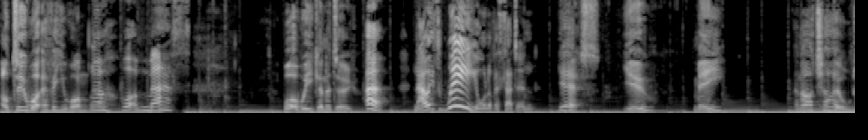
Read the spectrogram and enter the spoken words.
I'll do whatever you want. Oh, what a mess. What are we gonna do? Oh, now it's we all of a sudden. Yes, you, me, and our child.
